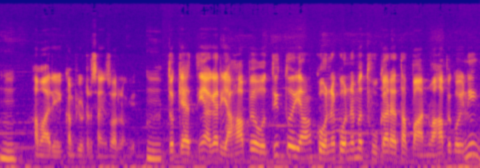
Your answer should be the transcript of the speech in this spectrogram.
हम्म, हमारी कंप्यूटर साइंस वालों की। हम्म। तो कहती हैं अगर यहाँ पे होती तो यहाँ कोने कोने में थूका रहता पान वहाँ पे कोई नहीं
